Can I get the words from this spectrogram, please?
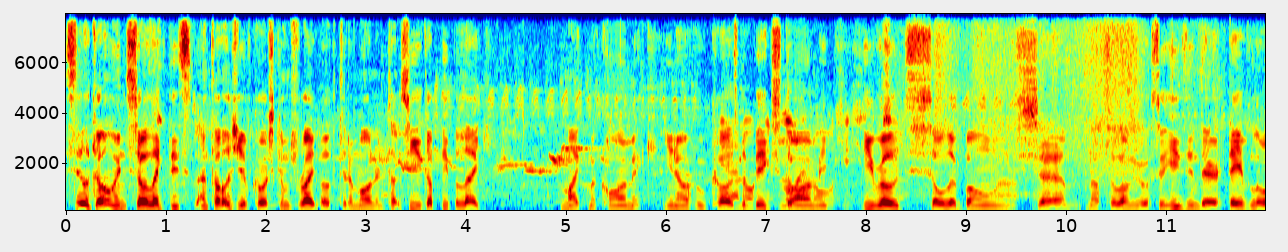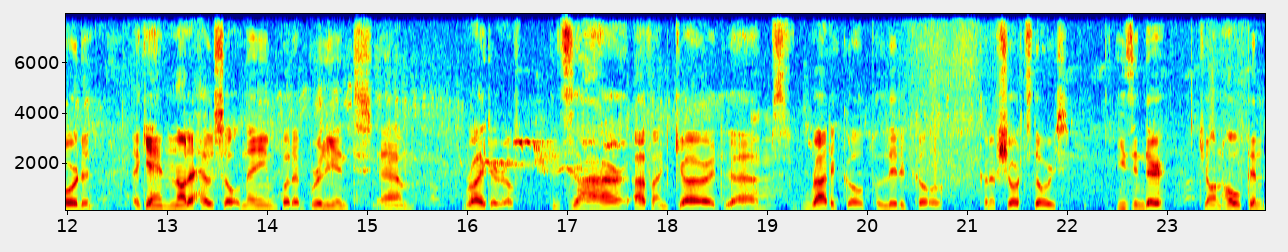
Still going. So like this anthology, of course, comes right up to the modern. T- so you got people like Mike McCormack, you know, who caused Yeah, a big him. Storm. know he, he- wrote Solar Bones um, not so long ago. So he's in there. Dave Lordan, again, not a household name, but a brilliant um, writer of bizarre, avant-garde, uh, s- radical, political kind of short stories. He's in there. John Holten,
